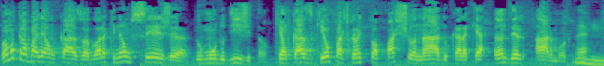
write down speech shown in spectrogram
Vamos trabalhar um caso agora que não seja do mundo digital, que é um caso que eu particularmente estou apaixonado, cara, que é a Under Armour, né? Uhum.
